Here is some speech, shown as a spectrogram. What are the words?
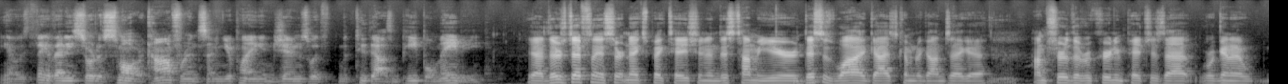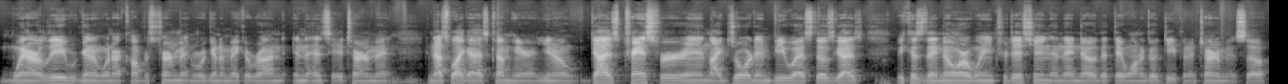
you know, think of any sort of smaller conference. I mean, you're playing in gyms with, with 2,000 people, maybe. Yeah, there's definitely a certain expectation, and this time of year, mm-hmm. this is why guys come to Gonzaga. Mm-hmm. I'm sure the recruiting pitch is that we're gonna win our league, we're gonna win our conference tournament, and we're gonna make a run in the NCAA tournament, mm-hmm. and that's why guys come here. You know, guys transfer in like Jordan, B West, those guys because they know our winning tradition and they know that they want to go deep in a tournament. So.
